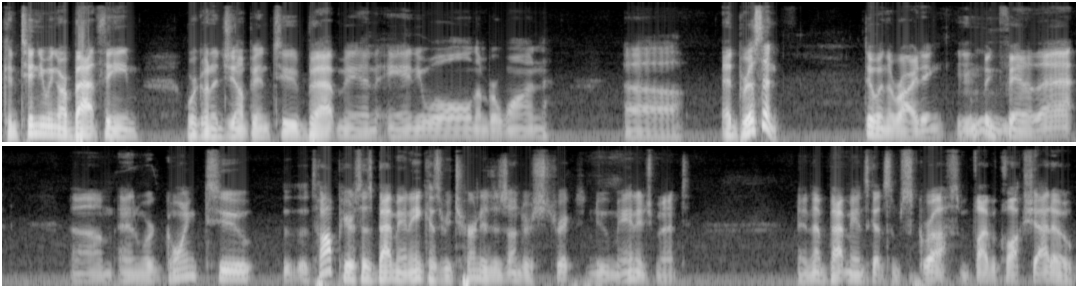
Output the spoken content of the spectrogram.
Continuing our bat theme, we're going to jump into Batman Annual number one. Uh, Ed Brisson doing the writing. Mm. Big fan of that. Um, and we're going to. The top here says Batman Inc. has returned and is under strict new management. And that Batman's got some scruff, some five o'clock shadow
